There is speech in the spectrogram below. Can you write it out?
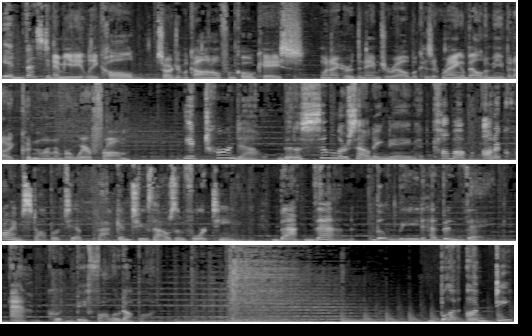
Investigate. immediately called Sergeant McConnell from Cold Case when I heard the name Jarrell because it rang a bell to me, but I couldn't remember where from. It turned out that a similar sounding name had come up on a Crime Stopper tip back in 2014. Back then, the lead had been vague and couldn't be followed up on. But a deep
